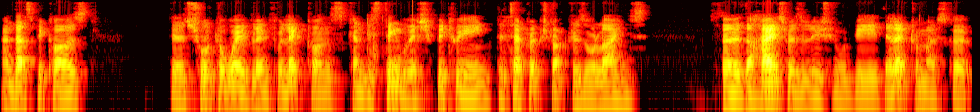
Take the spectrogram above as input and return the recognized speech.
and that's because the shorter wavelength for electrons can distinguish between the separate structures or lines. So the highest resolution would be the electron microscope,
